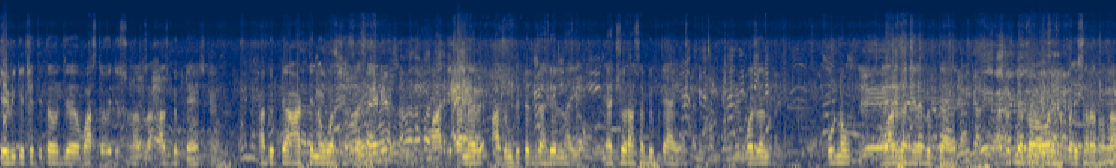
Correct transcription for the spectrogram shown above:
केविकेच्या तिथं जे वास्तव्य दिसून हाच बिबट्या आहे. हा बिबट्या आठ ते नऊ वर्षाचा आहे. मादिका नर अजून डिटेक्ट झालेला नाही. मॅच्युअर असा बिबट्या आहे. वजन पूर्ण वाढ झालेला बिबट्या आहे. या बिबट्याचा वावर परिसरात होता.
